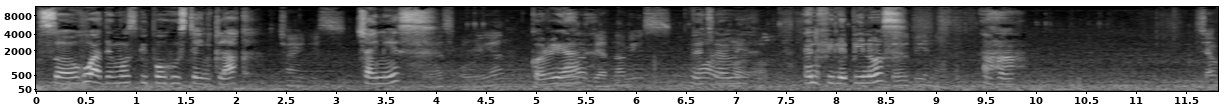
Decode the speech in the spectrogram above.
so who are the most people who stay in Clark? Chinese. Chinese, Yes, Korean. Korean, Or Vietnamese. Vietnamese. more, and Filipinos. Filipino. Uh huh. Siya,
